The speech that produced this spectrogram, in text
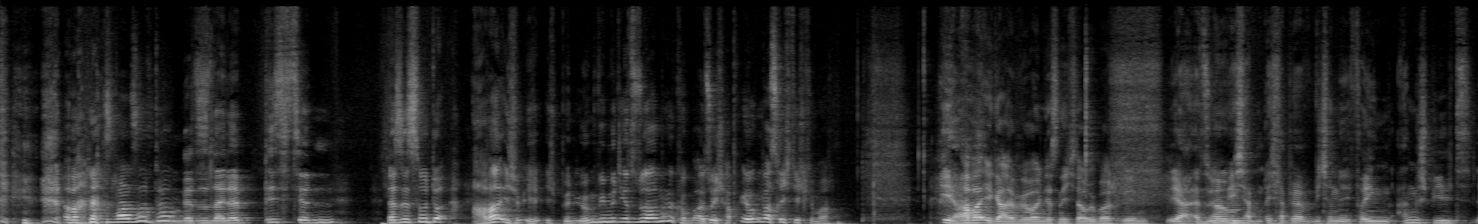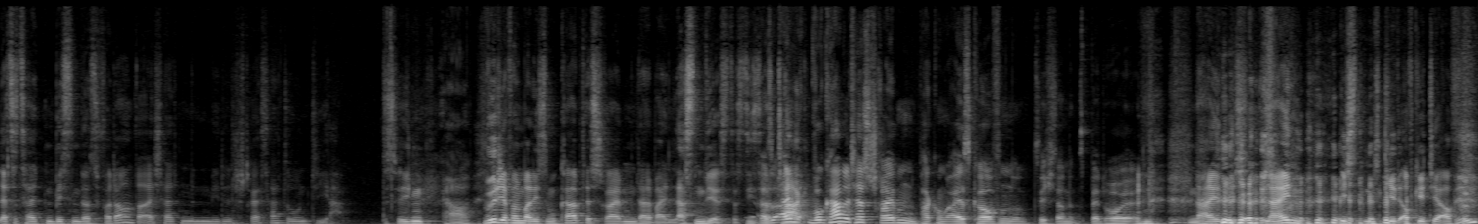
aber das war so dumm. Das ist leider ein bisschen. Das ist so dumm. Aber ich, ich, ich bin irgendwie mit ihr zusammengekommen. Also ich habe irgendwas richtig gemacht. Ja. Aber egal, wir wollen jetzt nicht darüber reden. Ja, also Ähm, ich habe ich hab ja, wie schon vorhin angespielt, letzte Zeit ein bisschen das verdauen, weil ich halt mit dem Mädel Stress hatte und ja. Deswegen Ja. würde ich einfach mal diesen Vokabeltest schreiben, dabei lassen wir es, dass dieser Also Tag. einen Vokabeltest schreiben, eine Packung Eis kaufen und sich dann ins Bett heulen. Nein, ich, nein, ich, ich gehe auf GTA 5,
